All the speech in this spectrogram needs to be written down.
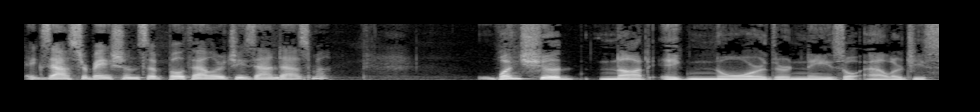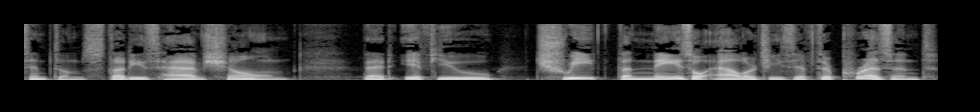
exacerbations of both allergies and asthma? One should not ignore their nasal allergy symptoms. Studies have shown that if you treat the nasal allergies if they're present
